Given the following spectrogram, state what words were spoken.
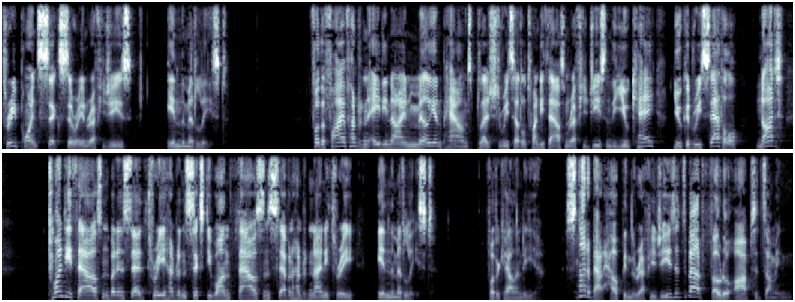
3.6 Syrian refugees in the Middle East. For the 589 million pounds pledged to resettle 20,000 refugees in the UK, you could resettle not 20,000 but instead 361,793 in the Middle East for the calendar year. It's not about helping the refugees. It's about photo ops. It's, I mean,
